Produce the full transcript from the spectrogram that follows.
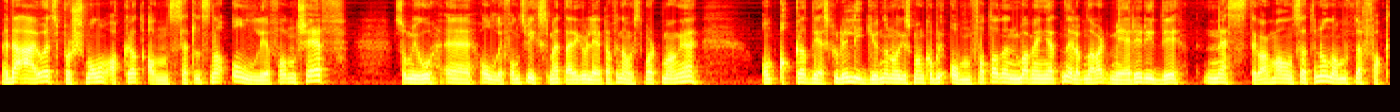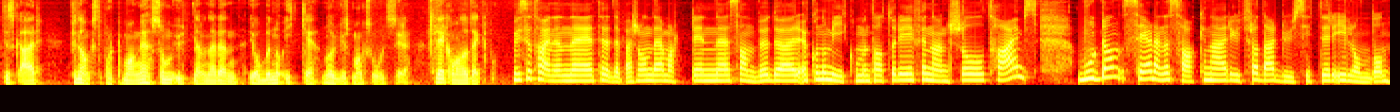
Men det er jo et spørsmål om akkurat ansettelsen av oljefondsjef, som jo eh, oljefonds virksomhet er regulert av Finansdepartementet, om akkurat det skulle ligge under Norges Bank og bli omfattet av denne uavhengigheten, eller om det har vært mer ryddig neste gang man ansetter noen, om det faktisk er Finansdepartementet som utnevner den jobben, og ikke Norges Banks hovedstyre. Det kan man jo tenke på. Vi skal ta inn en tredje tredjeperson. Det er Martin eh, Sandbu. Du er økonomikommentator i Financial Times. Hvordan ser denne saken her ut fra der du sitter i London?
